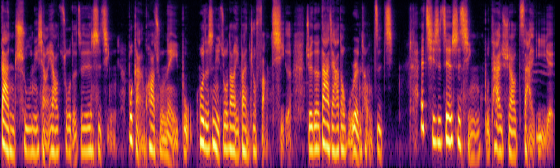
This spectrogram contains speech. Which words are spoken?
淡出你想要做的这件事情，不敢跨出那一步，或者是你做到一半就放弃了，觉得大家都不认同自己。哎，其实这件事情不太需要在意。诶，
